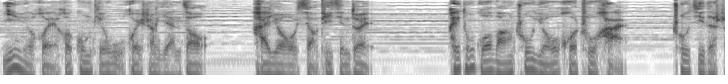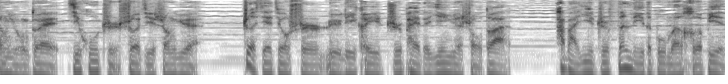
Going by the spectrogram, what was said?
音乐会和宫廷舞会上演奏。还有小提琴队，陪同国王出游或出海。初期的声咏队几乎只涉及声乐，这些就是吕丽可以支配的音乐手段。他把一支分离的部门合并，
